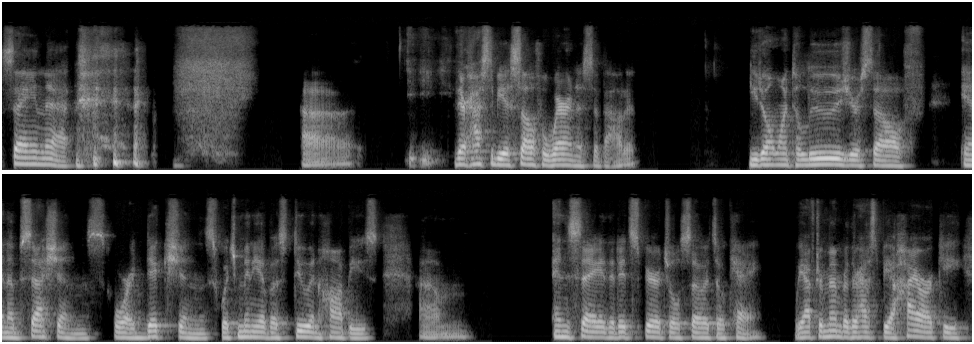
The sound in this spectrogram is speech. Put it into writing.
saying that. uh, there has to be a self awareness about it. You don't want to lose yourself in obsessions or addictions, which many of us do in hobbies, um, and say that it's spiritual, so it's okay. We have to remember there has to be a hierarchy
